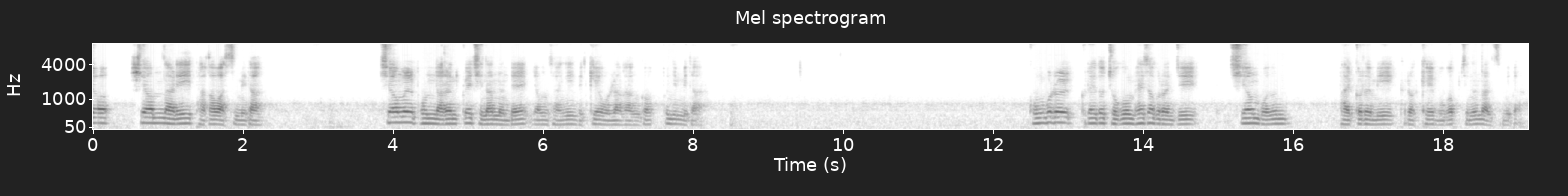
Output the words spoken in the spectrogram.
드디어 시험 날이 다가왔습니다. 시험을 본 날은 꽤 지났는데 영상이 늦게 올라간 것 뿐입니다. 공부를 그래도 조금 해서 그런지 시험 보는 발걸음이 그렇게 무겁지는 않습니다.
